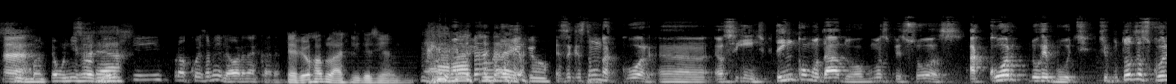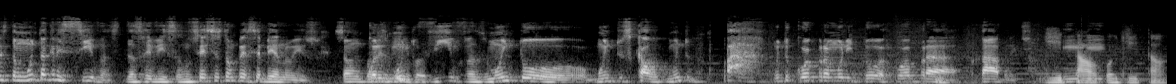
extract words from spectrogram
que, É. sim, manter um nível É. desse pra coisa melhor, né, cara? Quer ver o Rob Life desenhando. Caraca, não. Essa questão da cor ah, é o seguinte: tem incomodado algumas pessoas a cor do reboot. Tipo, todas as cores estão muito agressivas das revistas. Não sei se vocês estão percebendo isso. São cores Cores muito vivas. vivas, muito. muito scal, muito. pá, muito cor pra monitor, cor pra tablet. Digital, E- cor digital.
